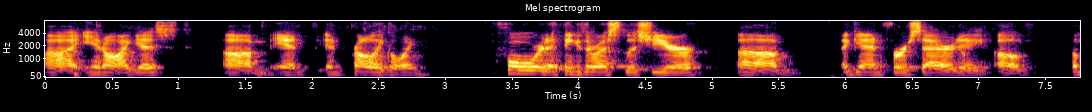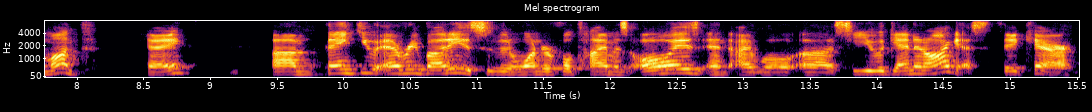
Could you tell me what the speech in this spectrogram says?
uh, in August um, and and probably going forward. I think the rest of this year, um, again, first Saturday of the month. Okay. Um, thank you, everybody. This has been a wonderful time as always, and I will uh, see you again in August. Take care.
